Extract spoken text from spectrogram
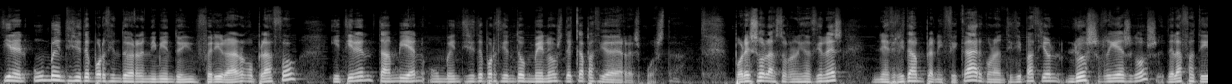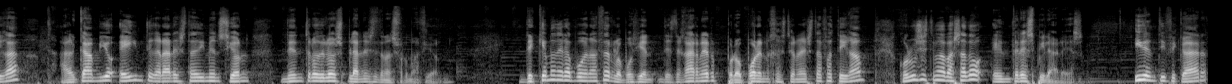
tienen un 27% de rendimiento inferior a largo plazo y tienen también un 27% menos de capacidad de respuesta. Por eso las organizaciones necesitan planificar con anticipación los riesgos de la fatiga al cambio e integrar esta dimensión dentro de los planes de transformación. ¿De qué manera pueden hacerlo? Pues bien, desde Garner proponen gestionar esta fatiga con un sistema basado en tres pilares. Identificar,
